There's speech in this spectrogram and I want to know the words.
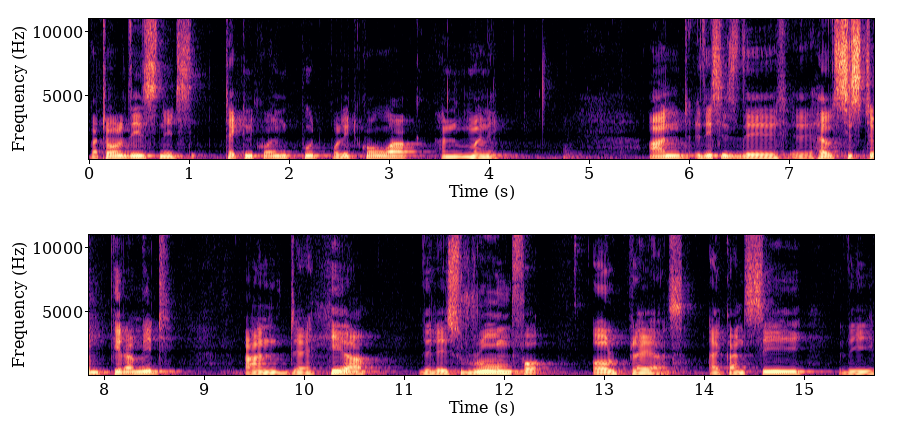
But all this needs technical input, political work, and money. And this is the uh, health system pyramid. And uh, here, there is room for all players. I can see the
